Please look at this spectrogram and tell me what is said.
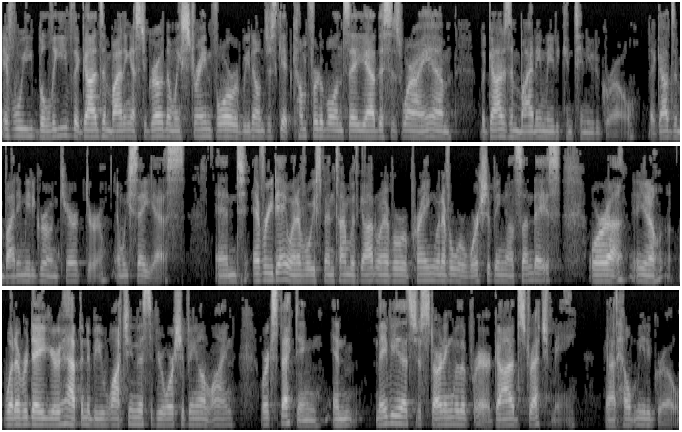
if we believe that God's inviting us to grow, then we strain forward. We don't just get comfortable and say, Yeah, this is where I am. But God is inviting me to continue to grow. That God's inviting me to grow in character. And we say yes. And every day, whenever we spend time with God, whenever we're praying, whenever we're worshiping on Sundays, or uh, you know, whatever day you happen to be watching this, if you're worshiping online, we're expecting and Maybe that's just starting with a prayer God, stretch me. God, help me to grow.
